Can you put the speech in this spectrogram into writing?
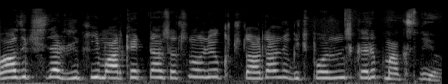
Bazı kişiler Jackie'yi marketten satın alıyor. Kutulardan da güç puanını çıkarıp maxlıyor.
